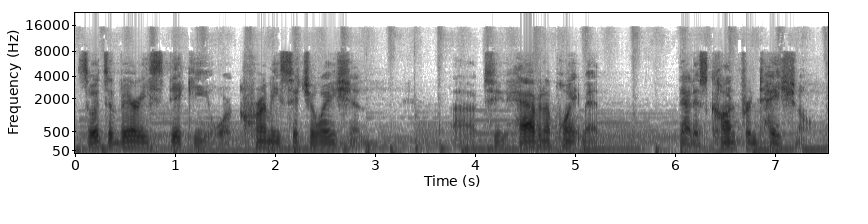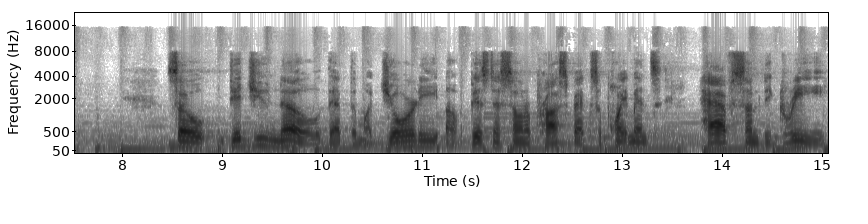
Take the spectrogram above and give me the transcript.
So it's a very sticky or crummy situation uh, to have an appointment that is confrontational. So, did you know that the majority of business owner prospects appointments have some degree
